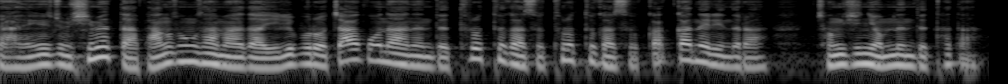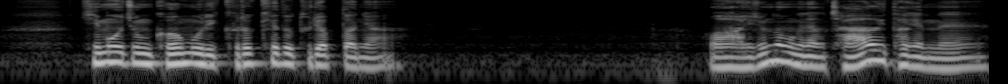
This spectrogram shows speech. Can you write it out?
야, 이게 좀 심했다. 방송사마다 일부러 짜고나 하는 듯 트로트 가수, 트로트 가수 깎아내리느라 정신이 없는 듯 하다. 김호중 거물이 그렇게도 두렵더냐. 와, 이 정도면 그냥 자아의 타겠네.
